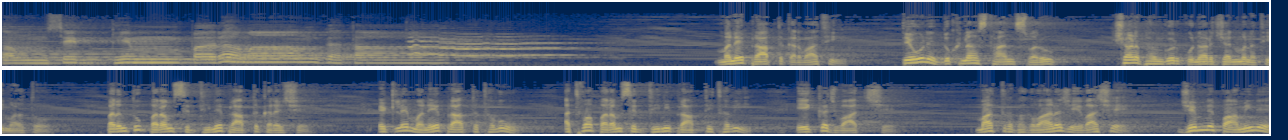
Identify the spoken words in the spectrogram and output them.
संसिद्धिं परमां गता મને પ્રાપ્ત કરવાથી તેઓને દુઃખના સ્થાન સ્વરૂપ ક્ષણભંગુર પુનર્જન્મ નથી મળતો પરંતુ પરમ સિદ્ધિને પ્રાપ્ત કરે છે એટલે મને પ્રાપ્ત થવું અથવા પરમ સિદ્ધિની પ્રાપ્તિ થવી એક જ વાત છે માત્ર ભગવાન જ એવા છે જેમને પામીને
